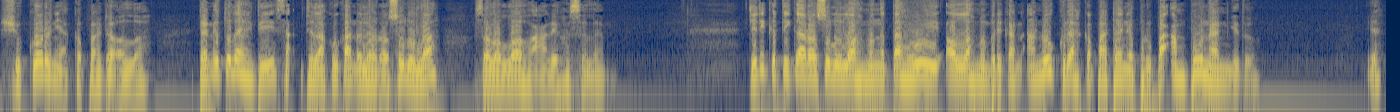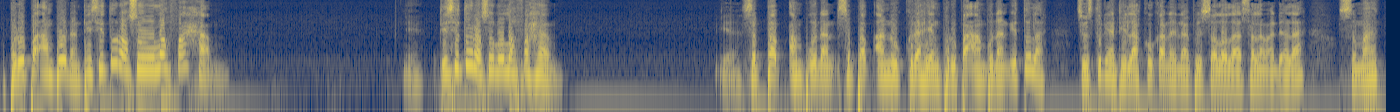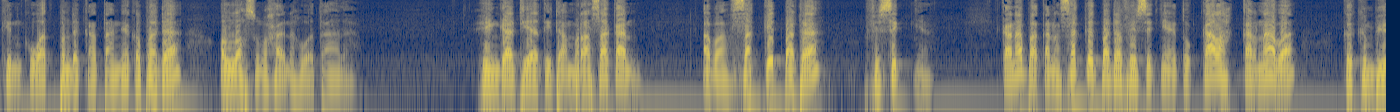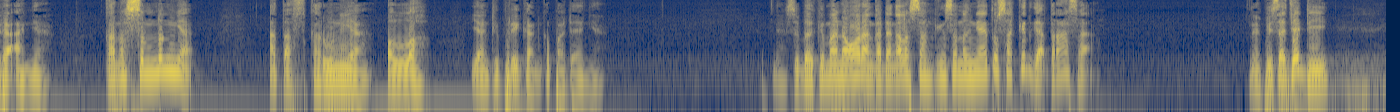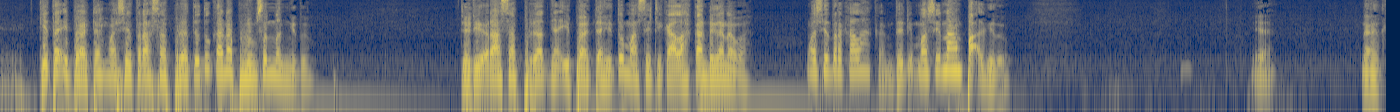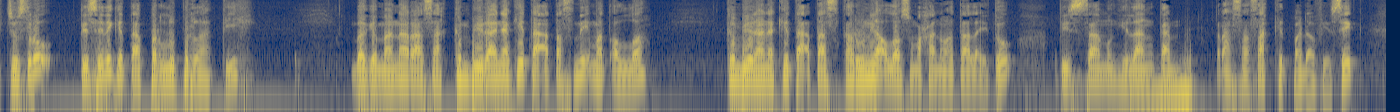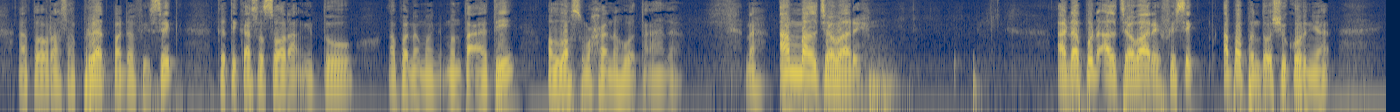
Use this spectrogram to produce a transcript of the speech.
syukurnya kepada Allah. Dan itulah yang dilakukan oleh Rasulullah Sallallahu Alaihi Wasallam. Jadi ketika Rasulullah mengetahui Allah memberikan anugerah kepadanya berupa ampunan gitu. Ya, berupa ampunan. Di situ Rasulullah faham. Ya, di situ Rasulullah faham. Ya, sebab ampunan, sebab anugerah yang berupa ampunan itulah justru yang dilakukan oleh Nabi Shallallahu Alaihi Wasallam adalah semakin kuat pendekatannya kepada Allah Subhanahu Wa Taala hingga dia tidak merasakan apa sakit pada fisiknya karena apa? Karena sakit pada fisiknya itu kalah karena apa? Kegembiraannya. Karena senengnya atas karunia Allah yang diberikan kepadanya. Nah, sebagaimana orang kadang kala saking senengnya itu sakit gak terasa. Nah, bisa jadi kita ibadah masih terasa berat itu karena belum seneng gitu. Jadi rasa beratnya ibadah itu masih dikalahkan dengan apa? Masih terkalahkan. Jadi masih nampak gitu. Ya. Nah, justru di sini kita perlu berlatih bagaimana rasa gembiranya kita atas nikmat Allah, gembiranya kita atas karunia Allah Subhanahu wa taala itu bisa menghilangkan rasa sakit pada fisik atau rasa berat pada fisik ketika seseorang itu apa namanya? mentaati Allah Subhanahu wa taala. Nah, amal jawarih. Adapun al jawarih fisik, apa bentuk syukurnya?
